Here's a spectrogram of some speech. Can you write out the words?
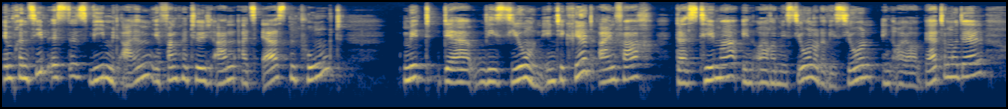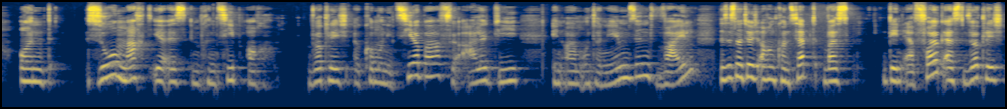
Im Prinzip ist es wie mit allem. Ihr fangt natürlich an als ersten Punkt mit der Vision. Integriert einfach das Thema in eurer Mission oder Vision, in euer Wertemodell und so macht ihr es im Prinzip auch wirklich äh, kommunizierbar für alle, die in eurem Unternehmen sind, weil es ist natürlich auch ein Konzept, was den Erfolg erst wirklich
